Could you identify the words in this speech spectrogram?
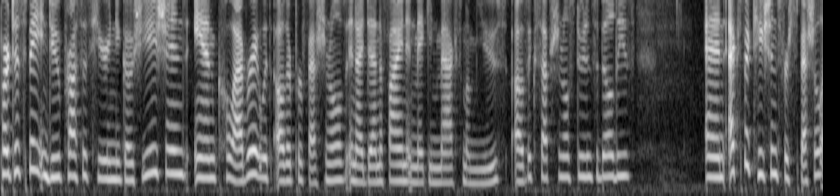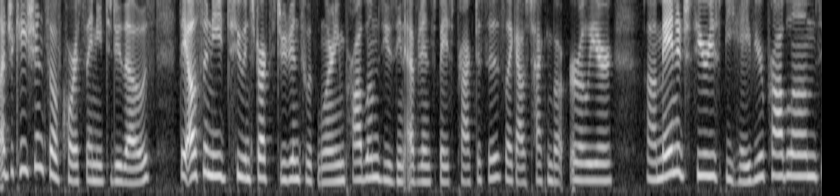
Participate in due process hearing negotiations and collaborate with other professionals in identifying and making maximum use of exceptional students' abilities. And expectations for special education, so of course they need to do those. They also need to instruct students with learning problems using evidence based practices, like I was talking about earlier, uh, manage serious behavior problems,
